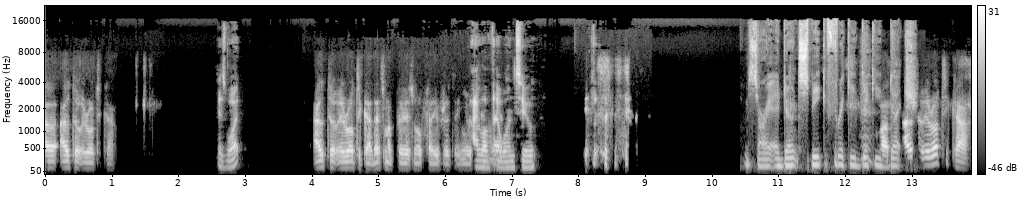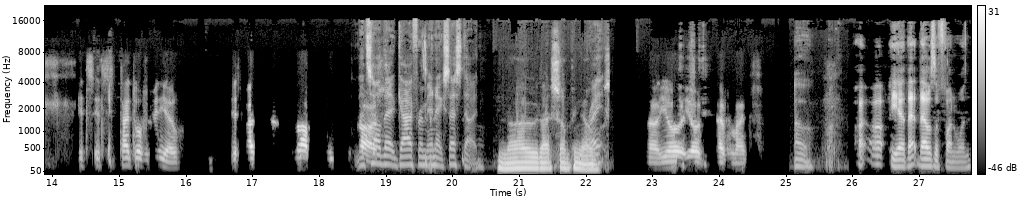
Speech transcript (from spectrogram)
uh, autoerotica. is what Autoerotica, that's my personal favorite. In your I love that one too. I'm sorry, I don't speak freaky dicky But Dutch. autoerotica, it's it's the title of the video. It's about love. That's how that guy from INXS died, No, that's something else. right? No, you're you're never mind. Oh, Uh, uh, yeah, that that was a fun one.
